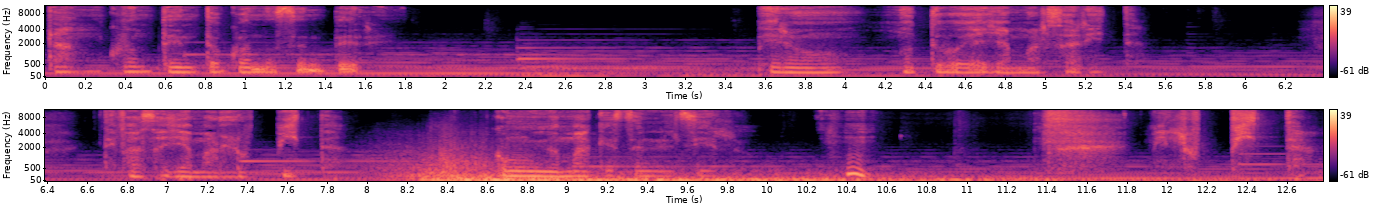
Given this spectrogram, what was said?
tan contento cuando se entere. Pero no te voy a llamar Sarita. Te vas a llamar Lupita. Como mi mamá que está en el cielo. mi Lupita.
